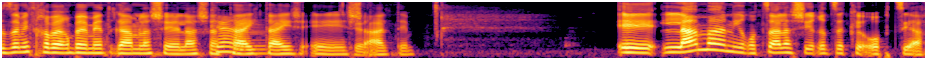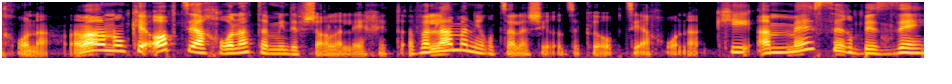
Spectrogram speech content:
זה מתחבר באמת גם לשאלה שאתה כן. איתי אה, כן. שאלתם. אה, למה אני רוצה להשאיר את זה כאופציה אחרונה? אמרנו, כאופציה אחרונה תמיד אפשר ללכת, אבל למה אני רוצה להשאיר את זה כאופציה אחרונה? כי המסר בזה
